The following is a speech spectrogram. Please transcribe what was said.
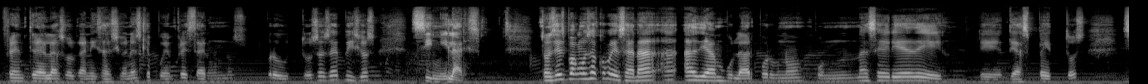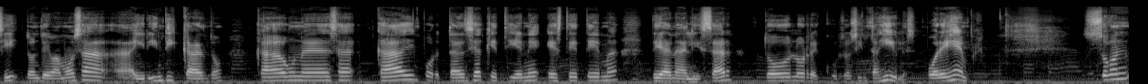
frente a las organizaciones que pueden prestar unos productos o servicios similares. Entonces vamos a comenzar a, deambular por, por una serie de, aspectos, ¿sí? Donde vamos a, ir indicando cada una de esas, cada importancia que tiene este tema de analizar todos los recursos intangibles. Por ejemplo, son,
